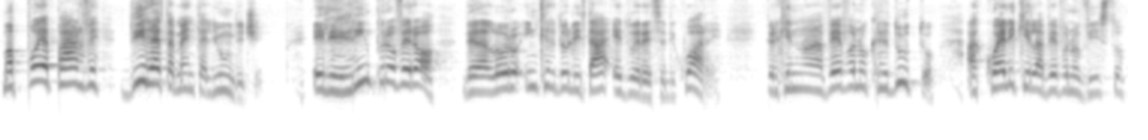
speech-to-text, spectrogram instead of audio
Ma poi apparve direttamente agli undici e li rimproverò della loro incredulità e durezza di cuore, perché non avevano creduto a quelli che l'avevano visto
